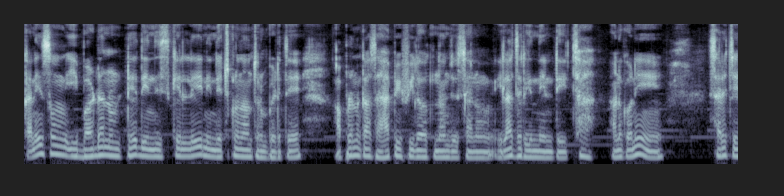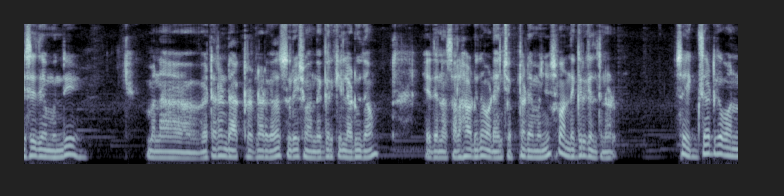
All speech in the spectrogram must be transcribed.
కనీసం ఈ బర్డన్ ఉంటే దీన్ని తీసుకెళ్ళి నేను తెచ్చుకున్న దాంతో పెడితే అప్పుడన్నా కాస్త హ్యాపీ ఫీల్ అవుతుందని చూశాను. ఇలా జరిగింది ఏంటి? ఛా! అనుకొని సరే చేసేదేముంది మన వెటరన్ డాక్టర్ అన్నాడు కదా సురేష్ మన దగ్గరికి వెళ్ళి అడుగుదాం. ఏదైనా సలహా అడుగుదాం వాడు ఏం చెప్తాడేమో అని చెప్పి వాని దగ్గరికి వెళ్తున్నాడు. సో ఎగ్జాక్ట్గా వన్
